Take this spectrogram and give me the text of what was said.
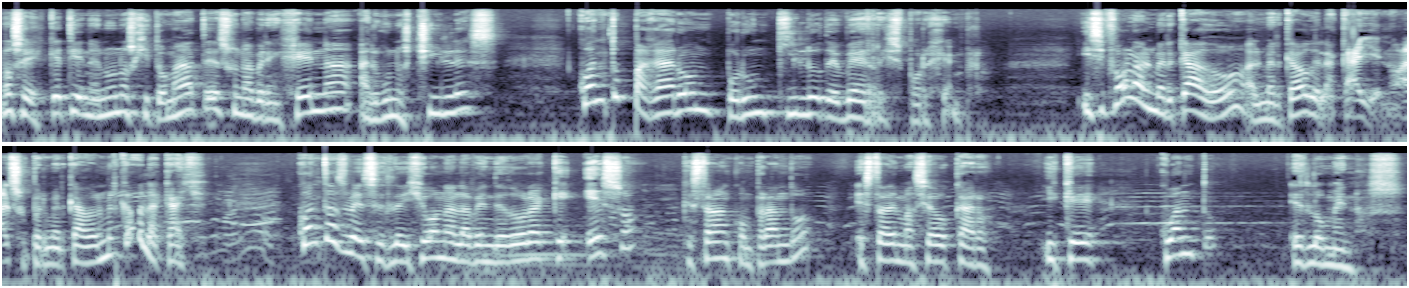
no sé, ¿qué tienen? Unos jitomates, una berenjena, algunos chiles. ¿Cuánto pagaron por un kilo de berries, por ejemplo? Y si fueron al mercado, al mercado de la calle, no al supermercado, al mercado de la calle, ¿cuántas veces le dijeron a la vendedora que eso que estaban comprando está demasiado caro y que cuánto es lo menos?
